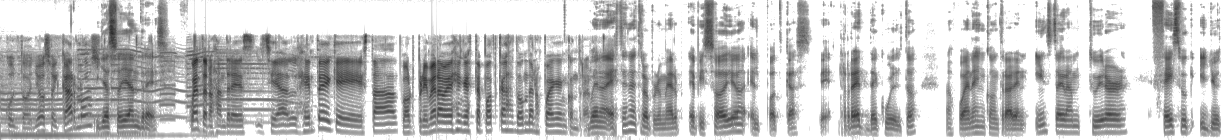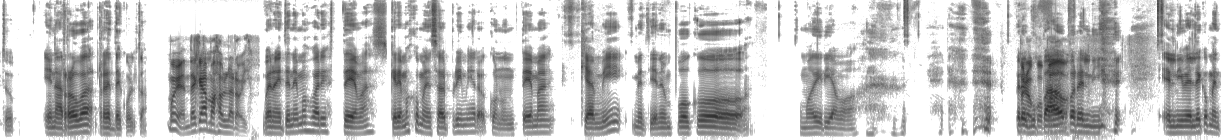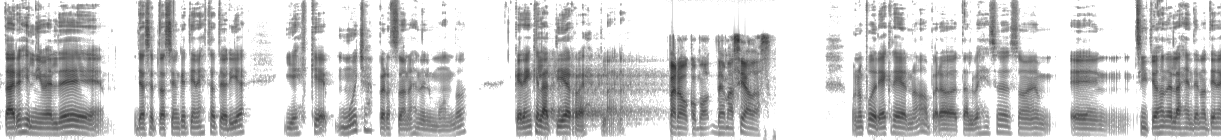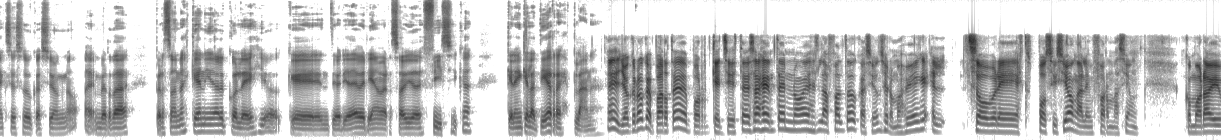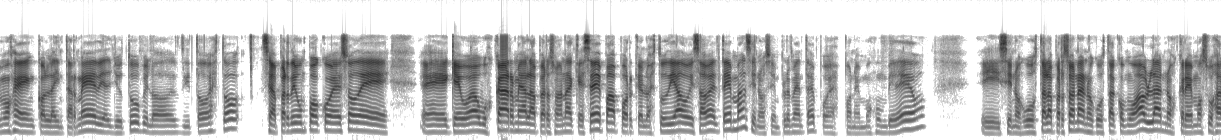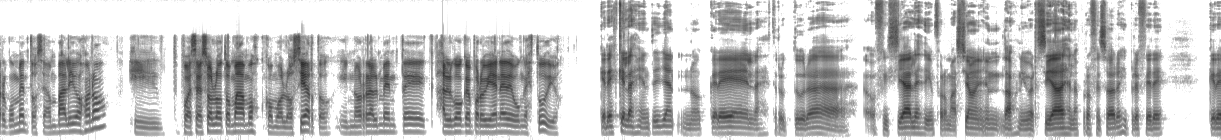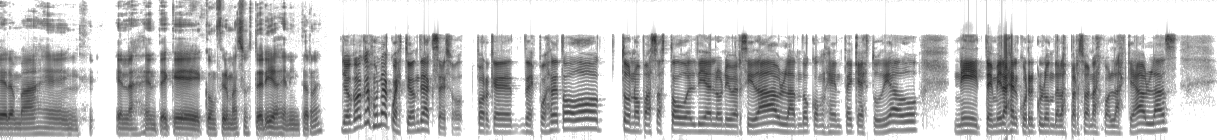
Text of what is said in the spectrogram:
de Culto. Yo soy Carlos. Y yo soy Andrés. Cuéntanos, Andrés, si hay gente que está por primera vez en este podcast, ¿dónde nos pueden encontrar? Bueno, este es nuestro primer episodio, el podcast de Red de Culto. Nos pueden encontrar en Instagram, Twitter, Facebook y YouTube, en arroba Red de Culto. Muy bien, ¿de qué vamos a hablar hoy? Bueno, ahí tenemos varios temas. Queremos comenzar primero con un tema que a mí me tiene un poco, ¿cómo diríamos? Preocupado por el, el nivel de comentarios y el nivel de, de aceptación que tiene esta teoría. Y es que muchas personas en el mundo creen que la Tierra es plana. Pero como demasiadas. Uno podría creer, no, pero tal vez eso son en, sitios donde la gente no tiene acceso a educación, no. En verdad, personas que han ido al colegio, que en teoría deberían haber sabido de física, creen que la Tierra es plana. Yo creo que parte de por qué existe esa gente no es la falta de educación, sino más bien el sobreexposición a la información. Como ahora vivimos en, con la internet y el YouTube y, y todo esto, se ha perdido un poco eso de eh, que voy a buscarme a la persona que sepa porque lo ha estudiado y sabe el tema, sino simplemente pues ponemos un video y si nos gusta la persona, nos gusta cómo habla, nos creemos sus argumentos, sean válidos o no, y pues eso lo tomamos como lo cierto y no realmente algo que proviene de un estudio. ¿Crees que la gente ya no cree en las estructuras oficiales de información en las universidades, en los profesores y prefiere creer más en, en la gente que confirma sus teorías en Internet? Yo creo que es una cuestión de acceso, porque después de todo, tú no pasas todo el día en la universidad hablando con gente que ha estudiado, ni te miras el currículum de las personas con las que hablas.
